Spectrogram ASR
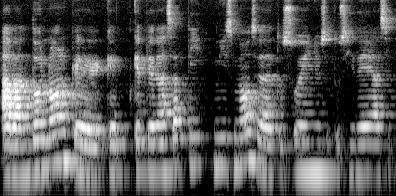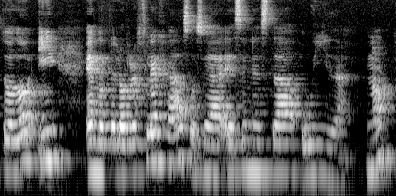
abandono que, que, te das a ti mismo, o sea, de tus sueños, de tus ideas y todo, y en donde lo reflejas, o sea, es en esta huida, ¿no?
